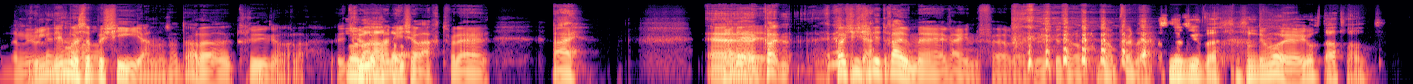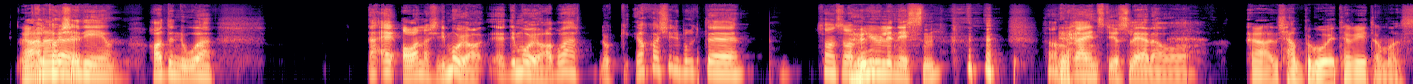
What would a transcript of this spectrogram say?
om det er mulig? De må stå på ski eller noe sånt. Eller truger, eller Må Truger være kan det, det ikke ha vært, for det Nei. Eh, Nei, det- kan, Kanskje ikke de drev med rein før eh, snøscooter ble oppfunnet. Snøscooter. De må jo ha gjort et eller annet. Ja, Eller nei, kanskje det- de hadde noe Nei, jeg aner ikke. De må jo ha, de må jo ha brett nok Ja, kanskje de brukte sånn som Hun... julenissen. sånn yeah. reinsdyrsleder og Ja, kjempegod i teori, Thomas.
